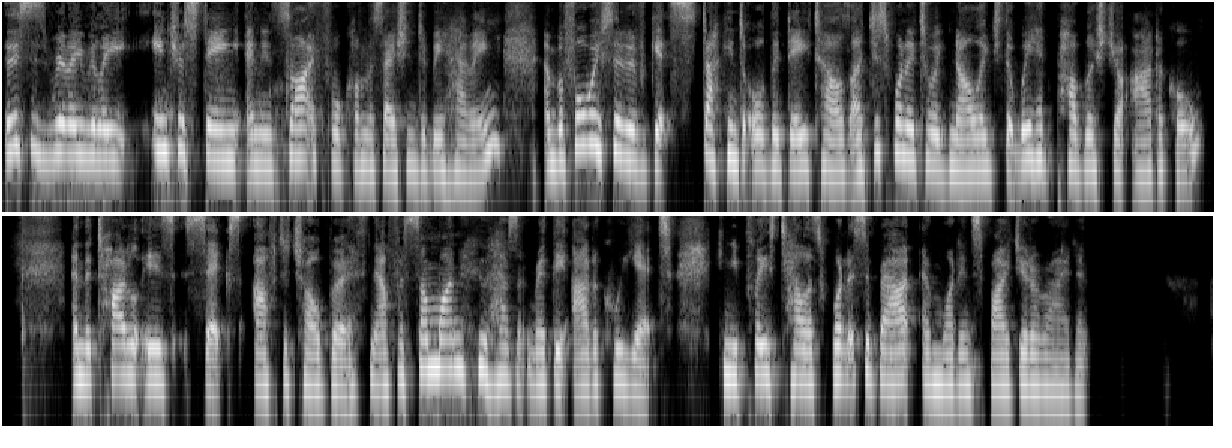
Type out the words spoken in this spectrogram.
This is really, really interesting and insightful conversation to be having. And before we sort of get stuck into all the details, I just wanted to acknowledge that we had published your article and the title is Sex After Childbirth. Now, for someone who hasn't read the article yet, can you please tell us what it's about and what inspired you to write it?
